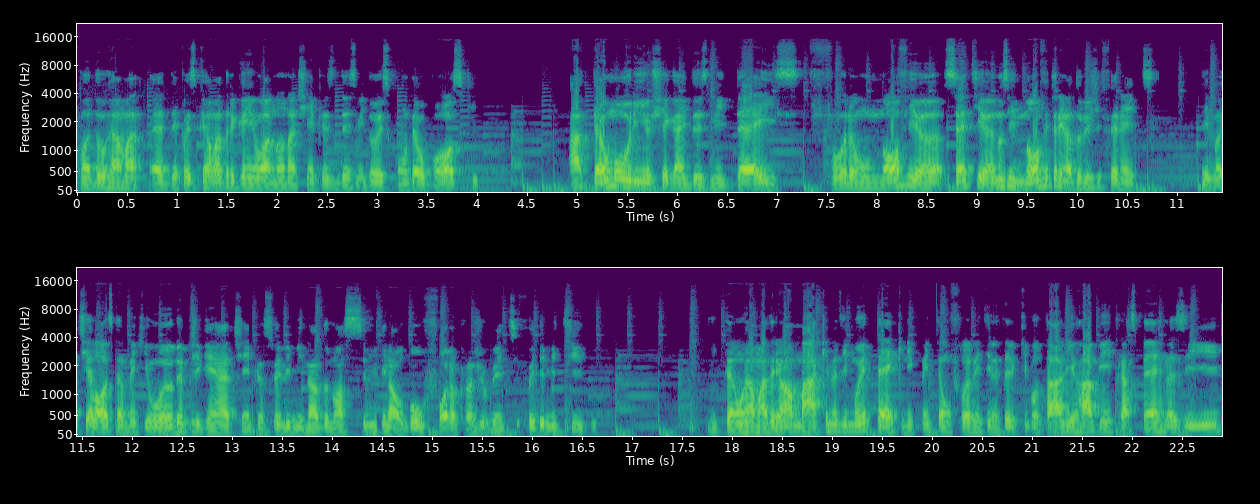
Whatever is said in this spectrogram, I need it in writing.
quando o Real, é, depois que o Real Madrid ganhou a nona Champions em 2002 com o Del Bosque, até o Mourinho chegar em 2010, foram nove anos, sete anos e nove treinadores diferentes. Teve o Ancelotti também, que um ano depois de ganhar a Champions foi eliminado numa semifinal, gol fora para a Juventus e foi demitido. Então o Real Madrid é uma máquina de moer técnico. Então o Florentino teve que botar ali o rabinho entre as pernas e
